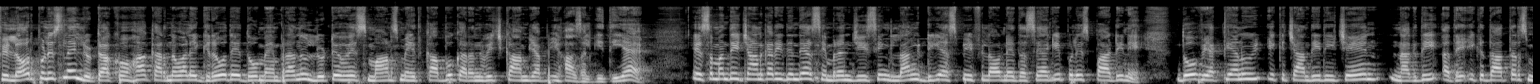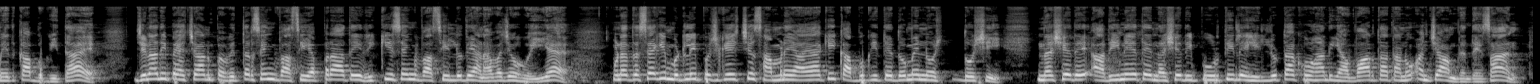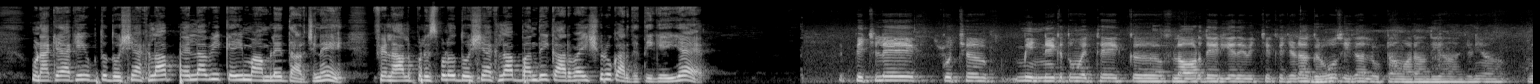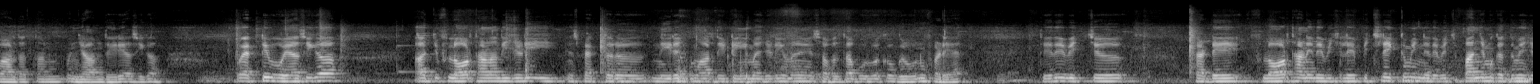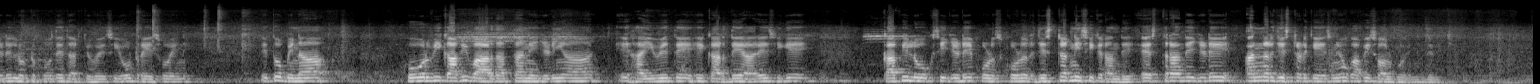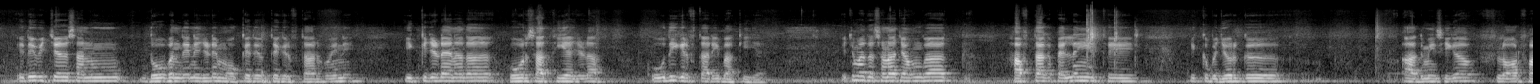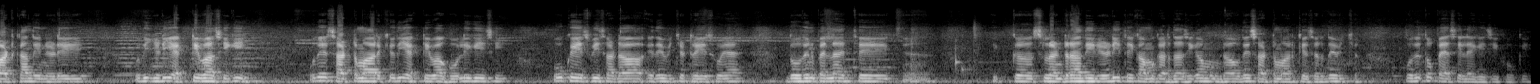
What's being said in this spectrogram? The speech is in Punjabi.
ਫਿਲੌਰ ਪੁਲਿਸ ਨੇ ਲੁੱਟਾ ਖੋਹਾਂ ਕਰਨ ਵਾਲੇ ਗਿਰੋਹ ਦੇ ਦੋ ਮੈਂਬਰਾਂ ਨੂੰ ਲੁੱਟੇ ਹੋਏ ਸਮਾਨ ਸਮੇਤ ਕਾਬੂ ਕਰਨ ਵਿੱਚ ਕਾਮਯਾਬੀ ਹਾਸਲ ਕੀਤੀ ਹੈ। ਇਸ ਸੰਬੰਧੀ ਜਾਣਕਾਰੀ ਦਿੰਦਿਆਂ ਸਿਮਰਨਜੀਤ ਸਿੰਘ ਲੰਗ, ਡੀਐਸਪੀ ਫਿਲੌਰ ਨੇ ਦੱਸਿਆ ਕਿ ਪੁਲਿਸ ਪਾਰਟੀ ਨੇ ਦੋ ਵਿਅਕਤੀਆਂ ਨੂੰ ਇੱਕ ਚਾਂਦੀ ਦੀ ਚੇਨ, ਨਗਦੀ ਅਤੇ ਇੱਕ ਦਾਤਰ ਸਮੇਤ ਕਾਬੂ ਕੀਤਾ ਹੈ, ਜਿਨ੍ਹਾਂ ਦੀ ਪਹਿਚਾਣ ਪਵਿੱਤਰ ਸਿੰਘ ਵਾਸੀ ਅਪਰਾ ਅਤੇ ਰਿੱਕੀ ਸਿੰਘ ਵਾਸੀ ਲੁਧਿਆਣਾ ਵਜੋਂ ਹੋਈ ਹੈ। ਉਹਨਾਂ ਦੱਸਿਆ ਕਿ ਮੁੱਢਲੀ ਪੁੱਛਗਿੱਛ 'ਚ ਸਾਹਮਣੇ ਆਇਆ ਕਿ ਕਾਬੂ ਕੀਤੇ ਦੋਵੇਂ ਨੌ- ਦੋਸ਼ੀ ਨਸ਼ੇ ਦੇ ਆਦੀ ਨੇ ਤੇ ਨਸ਼ੇ ਦੀ ਪੂਰਤੀ ਲਈ ਲੁੱਟਾ ਦੀਆਂ ਵਾਰਦਾਤਾਂ ਨੂੰ ਅੰਜਾਮ ਦਿੰਦੇ ਸਨ। ਉਹਨਾਂ ਕਿਹਾ ਕਿ ਉਕਤ ਦੋਸ਼ੀਆਂ ਖਿਲਾਫ ਪਹਿਲਾਂ ਵੀ ਕਈ ਮਾਮਲੇ ਦਰਜ ਨੇ। ਫਿਲਹਾਲ ਪੁਲਿਸ ਵੱਲੋਂ ਦੋਸ਼ੀਆਂ ਖਿਲਾਫ ਬੰਦੀ ਕਾਰਵਾਈ ਸ਼ੁਰੂ ਕਰ ਦਿੱਤੀ ਗਈ ਹੈ। ਪਿਛਲੇ ਕੁਝ ਮਹੀਨੇ ਕੁ ਤੋਂ ਇੱਥੇ ਇੱਕ ਫਲੋਰ ਦੇ ਏਰੀਆ ਦੇ ਵਿੱਚ ਇੱਕ ਜਿਹੜਾ ਗਰੋਹ ਸੀਗਾ ਲੁੱਟਾਂ ਮਾਰਾਂ ਦੀਆਂ ਜਿਹੜੀਆਂ ਵਾਰਦਾਤਾਂ ਨੂੰ ਅੰਜਾਮ ਦੇ ਰਿਹਾ ਸੀਗਾ, ਉਹ ਐਕਟਿਵ ਹੋਇਆ ਸੀਗਾ। ਅੱਜ ਫਲੋਰ ਥਾਣਾ ਦੀ ਜਿਹੜੀ ਇੰਸਪੈਕਟਰ ਨੀਰਜ ਕੁਮਾਰ ਦੀ ਟੀਮ ਹੈ, ਜਿਹੜੀ ਉਹਨਾਂ ਨੇ ਸਫਲਤਾਪੂਰਵਕ ਉਹ ਗਰੋਹ ਨੂੰ ਫੜਿਆ ਹੈ। ਤੇ ਇਹਦੇ ਵਿੱਚ ਸਾਡੇ ਫਲੋਰ ਥਾਣੇ ਦੇ ਵਿਚਲੇ ਪਿਛਲੇ 1 ਮਹੀਨੇ ਦੇ ਵਿੱਚ ਪੰਜ ਮੁਕੱਦਮੇ ਜਿਹੜੇ ਲੁੱਟ ਖੋਹ ਦੇ ਦਰਜ ਹੋਏ ਸੀ, ਉਹ ਟਰੇਸ ਹੋਏ ਨੇ। ਇਹ ਤੋਂ ਬਿਨਾ ਹੋਰ ਵੀ ਕਾਫੀ ਵਾਰਦਾਤਾਂ ਨੇ ਜਿਹੜੀਆਂ ਇਹ ਹਾਈਵੇ ਤੇ ਇਹ ਕਰਦੇ ਆ ਰਹੇ ਸੀਗੇ। ਕਾਫੀ ਲੋਕ ਸੀ ਜਿਹੜੇ ਪੁਲਿਸ ਕੋਲ ਰਜਿਸਟਰ ਨਹੀਂ ਸੀ ਕਰਾਉਂਦੇ। ਇਸ ਤਰ੍ਹਾਂ ਦੇ ਜਿਹੜੇ ਅਨਰਜਿਸਟਰਡ ਕੇਸ ਨੇ, ਉਹ ਕਾਫੀ ਸੋਲਵ ਹੋਏ ਨੇ ਇਹਦੇ ਵਿੱਚ। ਇਹਦੇ ਵਿੱਚ ਸਾਨੂੰ ਦੋ ਬੰਦੇ ਨੇ ਜਿਹੜੇ ਮੌਕੇ ਦੇ ਉੱਤੇ ਗ੍ਰਿਫਤਾਰ ਹੋਏ ਨੇ। ਇੱਕ ਜਿਹੜਾ ਇਹਨਾਂ ਦਾ ਹੋਰ ਸਾਥੀ ਹੈ ਜਿਹੜਾ, ਉਹਦੀ ਗ੍ਰਿਫਤਾਰੀ ਬਾਕੀ ਹੈ। ਇਹ 'ਚ ਮੈਂ ਦੱਸਣਾ ਚਾਹੂੰਗਾ, ਹਫ਼ਤਾ ਕੁ ਪਹਿਲਾਂ ਹੀ ਇੱਥੇ ਇੱਕ ਬਜ਼ੁਰਗ ਆਦਮੀ ਸੀਗਾ, ਫਲੋਰ ਫਾਟਕਾਂ ਦੇ ਨੇੜੇ ਉਹਦੀ ਜਿਹੜੀ ਐਕਟਿਵਾ ਸੀਗੀ, ਉਹਦੇ ਸੱਟ ਮਾਰ ਕੇ ਉਹਦੀ ਐਕਟਿਵਾ ਖੋਲੀ ਗਈ ਸੀ। ਉਹ ਕੇਸ ਵੀ ਸਾਡਾ ਇਹਦੇ ਵਿੱਚ ਟਰੇਸ ਹੋਇਆ। ਦੋ ਦਿਨ ਪਹਿਲਾਂ ਇੱਥੇ ਇੱਕ ਸਿਲੰਡਰਾਂ ਦੀ ਰੇਹੜੀ ਤੇ ਕੰਮ ਕਰਦਾ ਸੀਗਾ ਮੁੰਡਾ, ਉਹਦੇ ਸੱਟ ਮਾਰ ਕੇ ਸਿਰ ਦੇ ਵਿੱਚ। ਉਹਦੇ ਤੋਂ ਪੈਸੇ ਲੈ ਗਏ ਸੀ ਖੋ ਕੇ।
